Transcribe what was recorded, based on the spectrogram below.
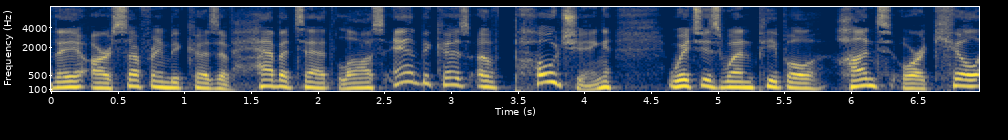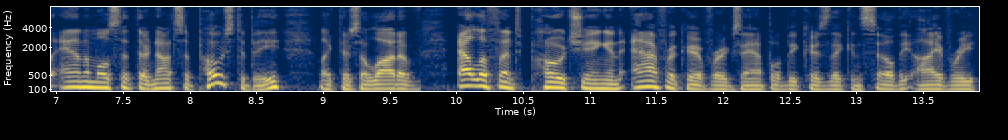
They are suffering because of habitat loss and because of poaching, which is when people hunt or kill animals that they're not supposed to be. Like there's a lot of elephant poaching in Africa, for example, because they can sell the ivory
